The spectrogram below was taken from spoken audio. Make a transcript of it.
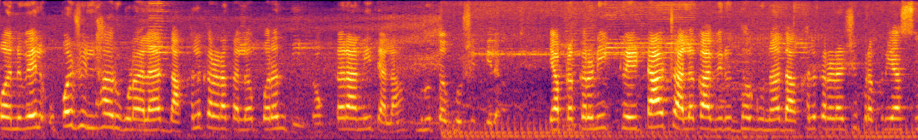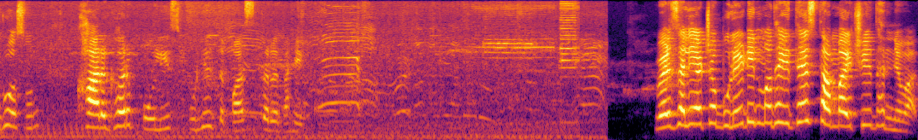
पनवेल उपजिल्हा रुग्णालयात दाखल करण्यात आलं परंतु डॉक्टरांनी त्याला मृत घोषित केलं. या प्रकरणी क्रेटा चालकाविरुद्ध गुन्हा दाखल करण्याची प्रक्रिया सुरू असून खारघर पोलीस पुढील तपास करत आहेत. वेळ झाली याच्या बुलेटिनमध्ये इथेच थांबायची. धन्यवाद.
